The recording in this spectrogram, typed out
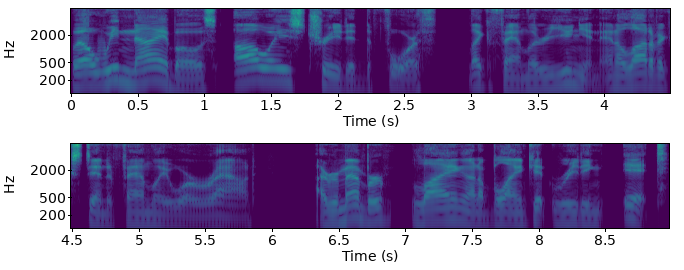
Well, we Nybos always treated the 4th like a family reunion, and a lot of extended family were around. I remember lying on a blanket reading It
